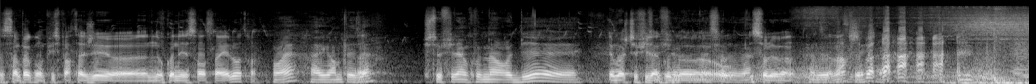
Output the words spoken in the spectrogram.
C'est sympa qu'on puisse partager euh, nos connaissances l'un et l'autre. Ouais, avec grand plaisir. Je te file un coup de main au rugby et... Et moi je te file un coup de main sur, le vin. Ça marche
